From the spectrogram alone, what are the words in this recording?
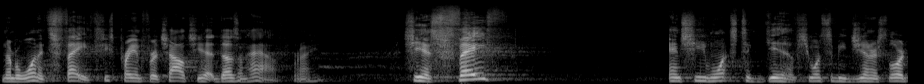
number one, it's faith. She's praying for a child she doesn't have, right? She has faith and she wants to give. She wants to be generous. Lord,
